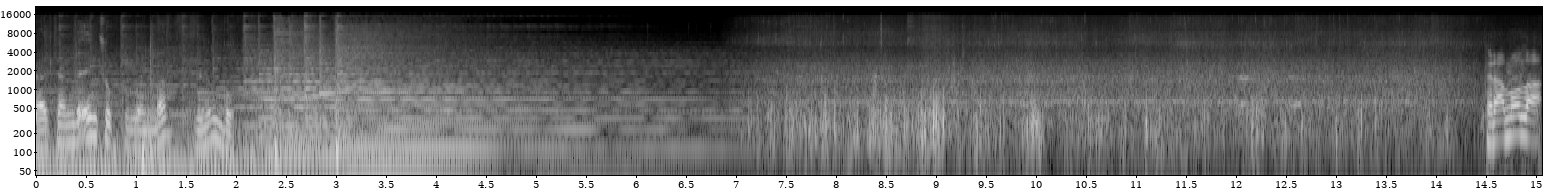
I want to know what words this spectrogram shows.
yelkende en çok kullanılan düğüm bu. Tramola,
